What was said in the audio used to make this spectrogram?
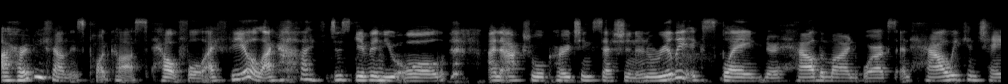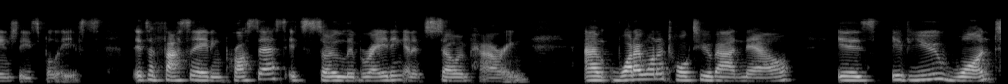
I hope you found this podcast helpful. I feel like I've just given you all an actual coaching session and really explained, you know, how the mind works and how we can change these beliefs it's a fascinating process. It's so liberating and it's so empowering. And what I want to talk to you about now is if you want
